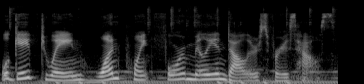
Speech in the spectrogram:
Will gave Duane $1.4 million for his house,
